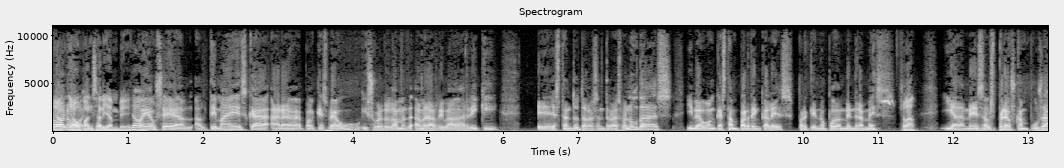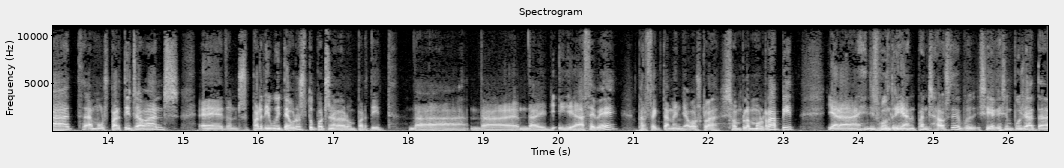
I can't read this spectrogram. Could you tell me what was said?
ja, ja ho pensarien bé. No, ja ho sé. El, el tema és que ara, pel que es veu, i sobretot amb, amb l'arribada de Ricky, eh, estan totes les entrades venudes i veuen que estan perdent calés perquè no poden vendre més. Clar. I, a més, els preus que han posat a molts partits abans, eh, doncs per 18 euros tu pots anar a veure un partit de, de, de, ACB perfectament. Llavors, clar, s'omplen molt ràpid i ara ells voldrien pensar, hòstia, si haguessin pujat a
